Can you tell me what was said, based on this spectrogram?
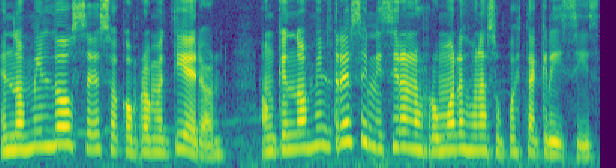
En 2012 se comprometieron, aunque en 2013 iniciaron los rumores de una supuesta crisis,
